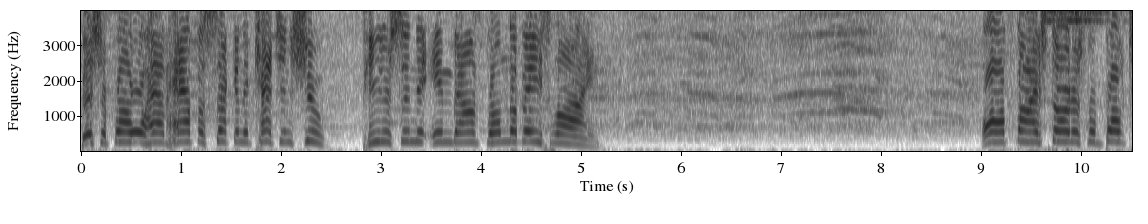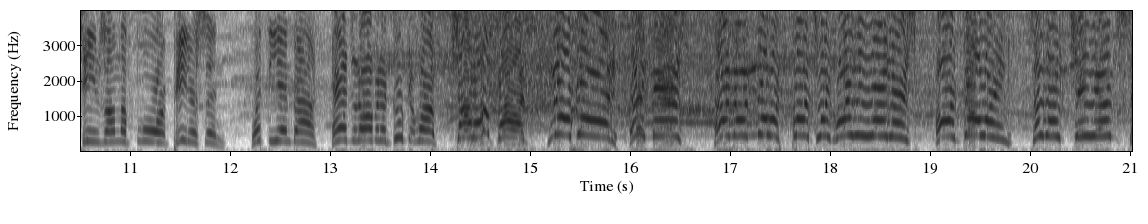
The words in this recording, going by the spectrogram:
Bishop Ahr will have half a second to catch and shoot. Peterson to inbound from the baseline. All five starters for both teams on the floor. Peterson with the inbound, hands it over to Gukitlov. Shot off balance, no good, it missed, and the North Brunswick Lady Raiders are going to the GMC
